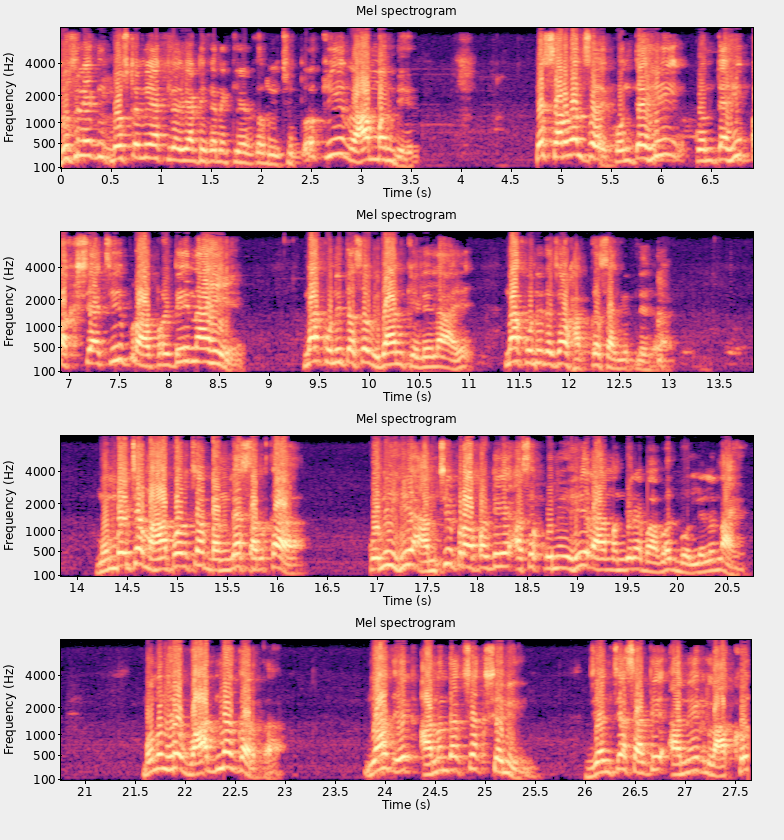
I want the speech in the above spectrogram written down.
दुसरी एक गोष्ट मी या ठिकाणी क्लिअर करू इच्छितो की राम मंदिर हे सर्वांचं आहे. कोणत्याही कोणत्याही पक्षाची प्रॉपर्टी नाही ना कोणी तसं विधान केलेलं आहे ना कोणी त्याच्यावर हक्क सांगितलेला आहे. मुंबईच्या महापौरच्या बंगल्यासारखा कोणीही आमची प्रॉपर्टी आहे असं कोणीही राम मंदिराबाबत बोललेलं नाही. म्हणून हे वाद न करता यात एक आनंदाच्या क्षणी ज्यांच्यासाठी अनेक लाखो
